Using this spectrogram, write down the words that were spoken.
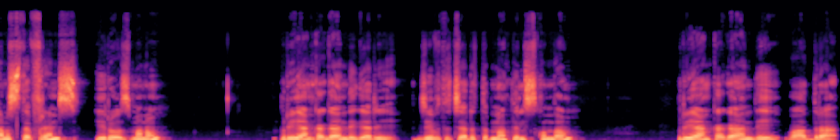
నమస్తే ఫ్రెండ్స్. ఈరోజు మనం ప్రియాంక గాంధీ గారి జీవిత చరిత్రను తెలుసుకుందాం. ప్రియాంక గాంధీ వాద్రా.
